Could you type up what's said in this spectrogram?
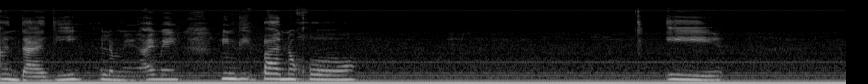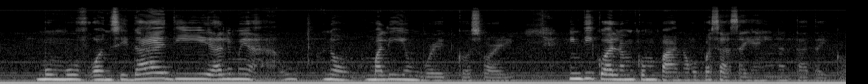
ang daddy. Alam mo yun I mean hindi paano ko i move on si daddy. Alam mo yan, no, mali yung word ko, sorry. Hindi ko alam kung paano ko pasasayahin ng tatay ko.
